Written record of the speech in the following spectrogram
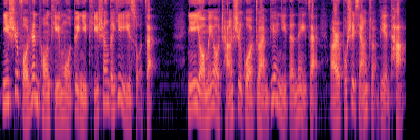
你是否认同题目对你提升的意义所在？你有没有尝试过转变你的内在，而不是想转变他？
